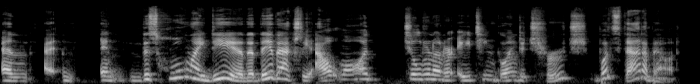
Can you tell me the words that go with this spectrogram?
and and this whole idea that they've actually outlawed children under 18 going to church what's that about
